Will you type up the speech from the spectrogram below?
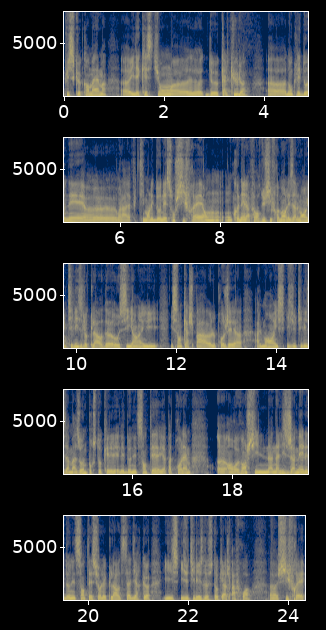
puisque quand même il est question de calcul euh, donc les données, euh, voilà, effectivement, les données sont chiffrées. On, on, connaît la force du chiffrement. Les Allemands utilisent le cloud aussi. Hein, ils, s'en cachent pas. Le projet allemand, ils, ils, utilisent Amazon pour stocker les données de santé. Il n'y a pas de problème. euh, en revanche, ils n'analysent jamais les données de santé sur les clouds, c'est-à-dire qu'ils ils utilisent le stockage à froid, euh, chiffré.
